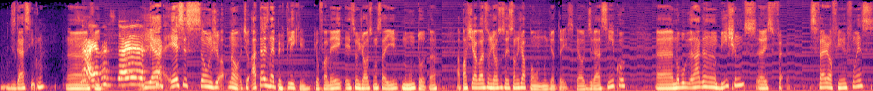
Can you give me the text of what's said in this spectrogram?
Desgaia 5, né? Uh, Desgaia, né? Desgaia. E a, esses são jogos. Não, até o Sniper Click que eu falei, esses são jogos que vão sair no mundo todo, tá? A partir de agora são jogos que vão sair só no Japão, no dia 3, que é o Desgaia 5, uh, Nobunaga Ambitions, uh, Sphere, Sphere of Influence,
